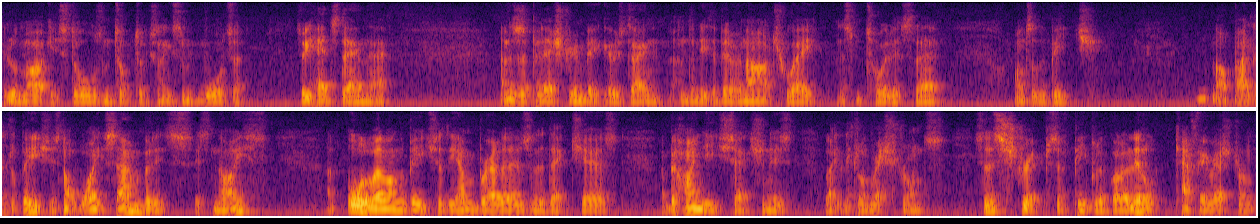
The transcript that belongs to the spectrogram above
little market stalls and tuk-tuks and some water. So he heads down there. And there's a pedestrian bit goes down underneath a bit of an archway. There's some toilets there onto the beach. Not bad little beach. It's not white sand, but it's it's nice. And all the way along the beach are the umbrellas and the deck chairs. And behind each section is like little restaurants. So there's strips of people who've got a little cafe restaurant,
